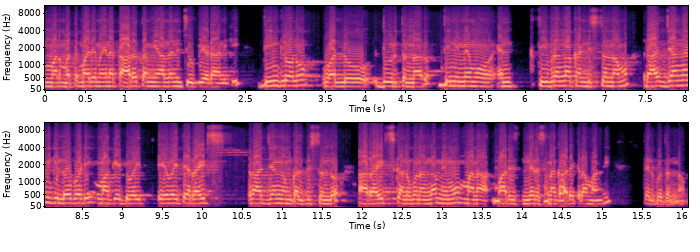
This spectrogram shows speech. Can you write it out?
మన మతపరమైన తారతమ్యాలను చూపించడానికి దీంట్లోనూ వాళ్ళు దూరుతున్నారు దీన్ని మేము తీవ్రంగా ఖండిస్తున్నాము. రాజ్యాంగానికి లోబడి మాకు ఎటువై- ఏవైతే రైట్స్ రాజ్యాంగం కల్పిస్తుందో ఆ రైట్స్కు అనుగుణంగా మేము మన మా నిరసన కార్యక్రమాన్ని తెలుపుతున్నాం.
